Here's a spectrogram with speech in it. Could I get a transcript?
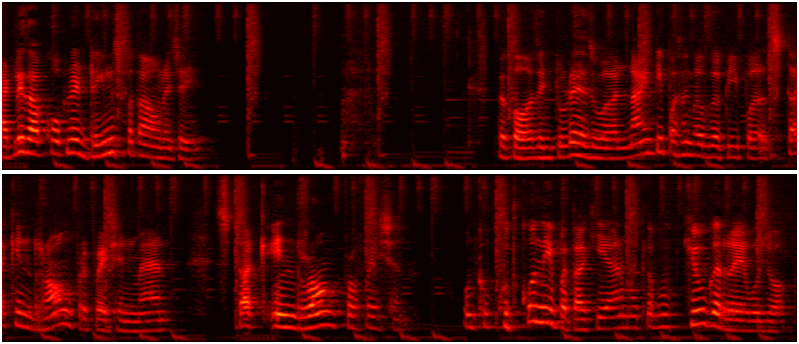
एटलीस्ट आपको अपने ड्रीम्स पता होने चाहिए। Because in today's world 90% of the people stuck in wrong profession, man. Stuck in wrong profession. उनको खुद को नहीं पता कि यार मतलब वो क्यों कर रहे हैं वो job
